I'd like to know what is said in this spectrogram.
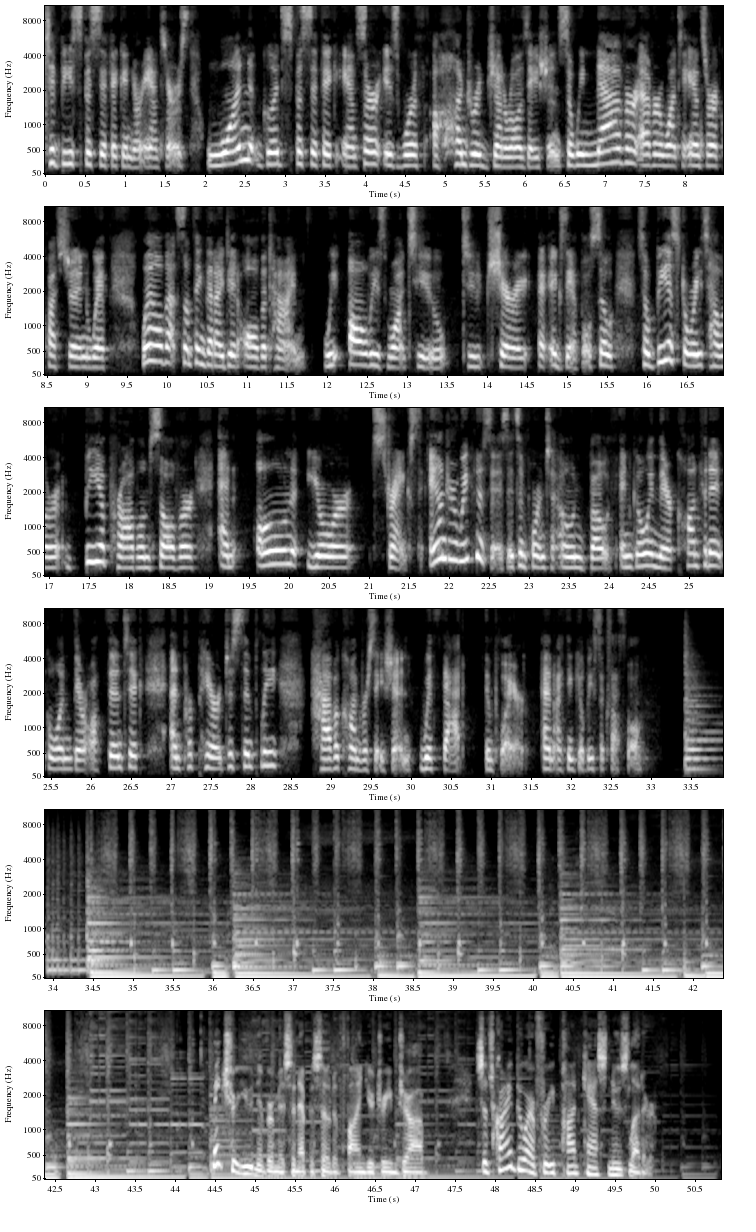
to be specific in your answers. One good specific answer is worth a hundred generalizations. So we never ever want to answer a question with, well, that's something that I did all the time. We always want to, to share examples. So, so be a storyteller, be a problem solver and own your strengths and your weaknesses. It's important to own both and go in there confident, go in there authentic and prepared to simply have a conversation with that employer. And I think you'll be successful. Make sure you never miss an episode of Find Your Dream Job. Subscribe to our free podcast newsletter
